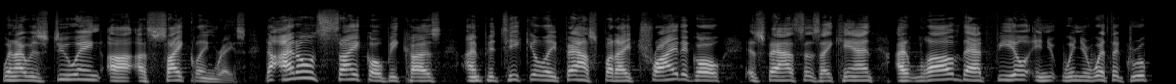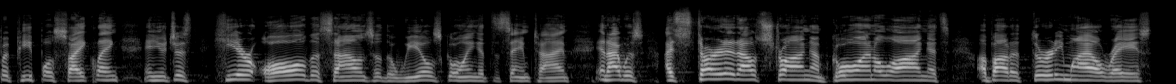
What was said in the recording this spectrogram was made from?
when I was doing uh, a cycling race. Now, I don't cycle because I'm particularly fast, but I try to go as fast as I can. I love that feel in, when you're with a group of people cycling and you just hear all the sounds of the wheels going at the same time. And I was, I started out strong. I'm going along. It's about a 30 mile race.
